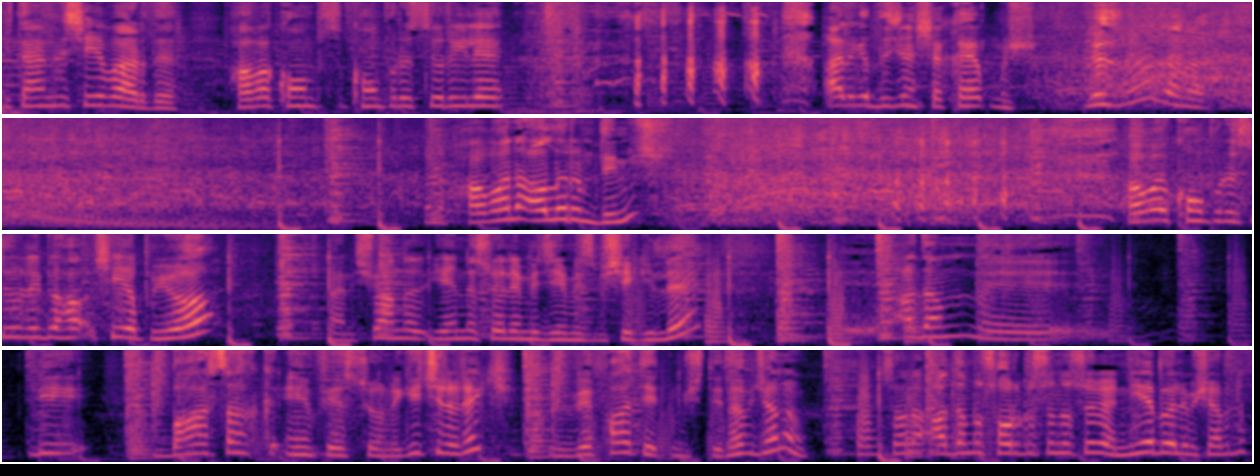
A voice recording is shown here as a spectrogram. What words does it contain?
Bir tane de şey vardı. Hava komp- kompresörüyle arkadaşın şaka yapmış. Biliyorsun değil sana? Yani havanı alırım demiş. Hava kompresörüyle bir şey yapıyor. Yani şu anda yerine söylemeyeceğimiz bir şekilde. Ee, Adam e, bir bağırsak enfeksiyonu geçirerek vefat etmişti. Tabii canım. Sonra adamın sorgusunda soruyor. Niye böyle bir şey yaptın?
